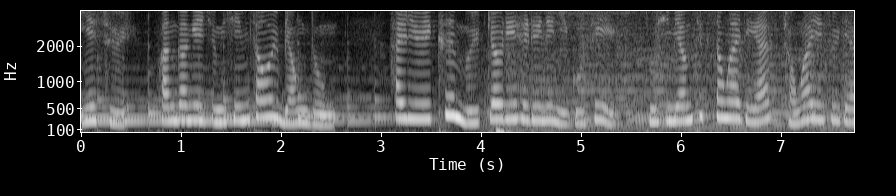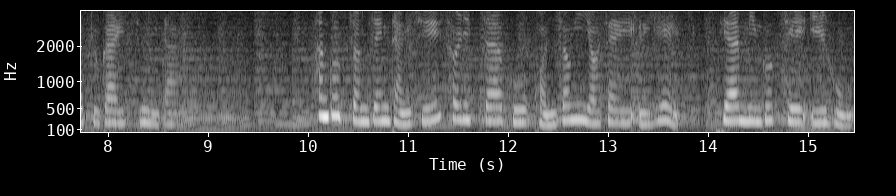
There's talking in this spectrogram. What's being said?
예술, 관광의 중심 서울 명동. 한류의 큰 물결이 흐르는 이곳에 도시명 특성화대학 정화예술대학교가 있습니다. 한국전쟁 당시 설립자 고 권정희 여사에 의해 대한민국 제1호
